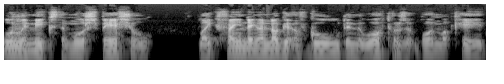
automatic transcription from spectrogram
only makes them more special like finding a nugget of gold in the waters at Wanlockhead.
